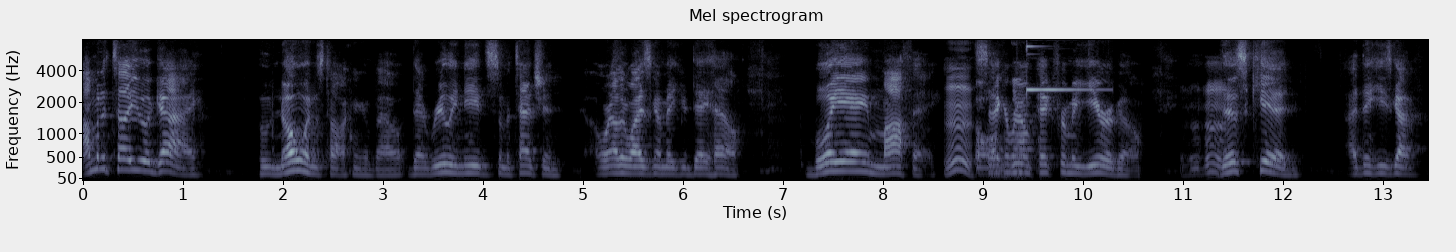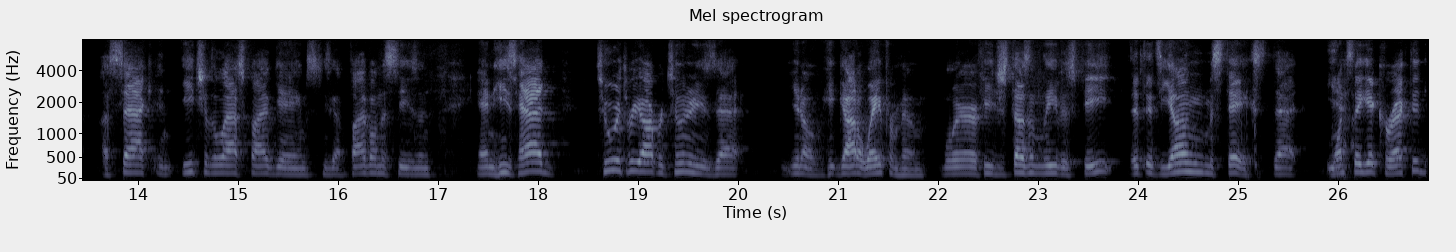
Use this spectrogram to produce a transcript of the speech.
I'm going to tell you a guy who no one's talking about that really needs some attention, or otherwise is going to make your day hell. Boye Mafe, Mm. Oh, second yeah. round pick from a year ago. Mhm. This kid, I think he's got a sack in each of the last five games. He's got five on the season, and he's had two or three opportunities that you know he got away from him. Where if he just doesn't leave his feet, it, it's young mistakes that Yeah. once they get corrected,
